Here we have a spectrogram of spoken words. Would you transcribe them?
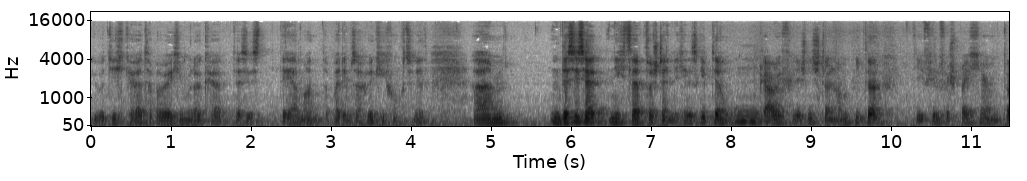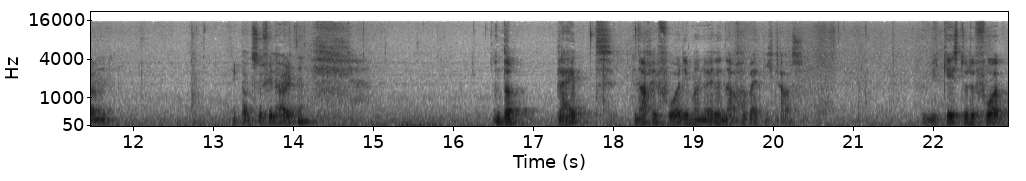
über dich gehört habe, habe ich immer gehört, das ist der Mann, bei dem es auch wirklich funktioniert. Ähm, und das ist ja nicht selbstverständlich. Es gibt ja unglaublich viele Schnittstellenanbieter, die viel versprechen und dann nicht ganz so viel halten. Und da bleibt nach wie vor die manuelle Nacharbeit nicht aus. Wie gehst du davor?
